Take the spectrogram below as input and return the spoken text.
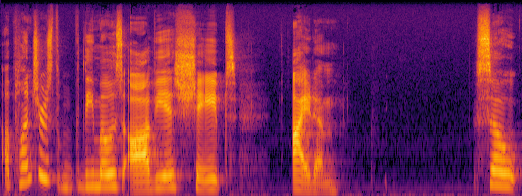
a plunger's the most obvious shaped item. So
